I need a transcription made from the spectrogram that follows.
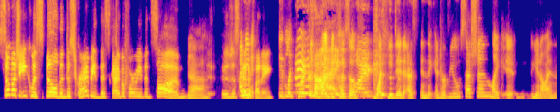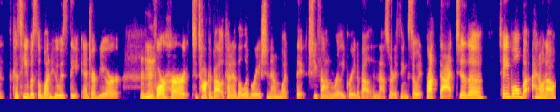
so much ink was spilled in describing this guy before we even saw him. yeah It was just I kind mean, of funny. it like worked in a way because of like- what he did as in the interview session like it you know and because he was the one who was the interviewer Mhm. for her to talk about kind of the liberation and what she found really great about and that sort of thing so it brought that to the table but i don't know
